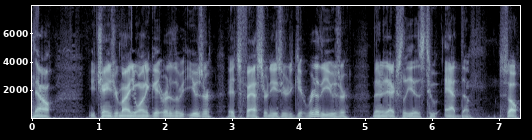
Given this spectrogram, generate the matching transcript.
Now, you change your mind, you want to get rid of the user. It's faster and easier to get rid of the user than it actually is to add them. So,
